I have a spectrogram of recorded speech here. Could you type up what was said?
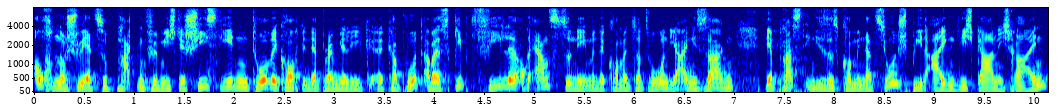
auch noch schwer zu packen für mich. Der schießt jeden Torrekord in der Premier League äh, kaputt, aber es gibt viele auch ernstzunehmende Kommentatoren, die eigentlich sagen, der passt in dieses Kombinationsspiel eigentlich gar nicht rein,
